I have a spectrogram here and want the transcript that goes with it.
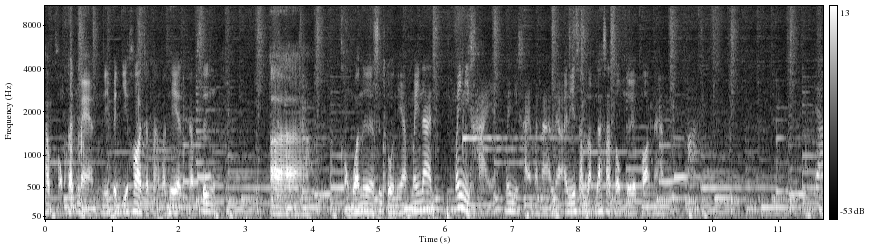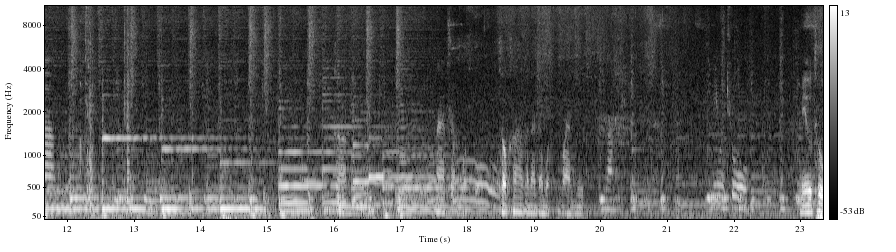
ครับของแบทแมนนี่เป็นยี่ห้อจากต่างประเทศครับ ซึ่งอ่าของวอร์เนอร์ซึ่งตัวเนี้ยไม่น่าไม่มีขายไม่มีขายมานานแล้ว อันนี้สำหรับนักสะสมโดยเฉพาะนะครับค่ะยากก็ คร่าวๆก็น่าจะหมดประมาณนี้มิวทูมิวทู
